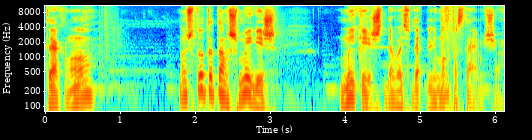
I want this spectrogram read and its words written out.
Так, ну ну что ты там шмыгаешь? Мыкаешь. Давай сюда лимон поставим еще.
